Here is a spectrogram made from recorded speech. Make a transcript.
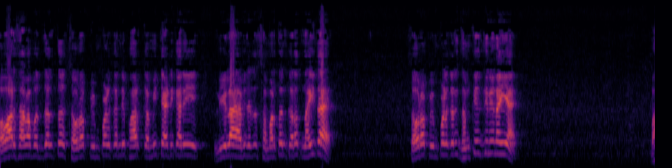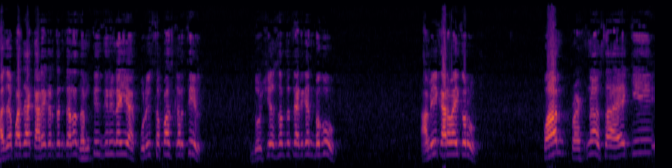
पवार साहेबाबद्दल तर सौरभ पिंपळकरनी फार कमी त्या ठिकाणी लिहिलं आहे आम्ही त्याचं समर्थन करत नाहीत आहे. सौरभ पिंपळकरनी धमकीच दिली नाही आहे. भाजपाच्या कार्यकर्त्यांनी त्यांना धमकीच दिली नाही आहे पोलीस तपास करतील. दोषी असेल तर त्या ठिकाणी बघू. आम्ही कारवाई करू. पण प्रश्न असा आहे की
